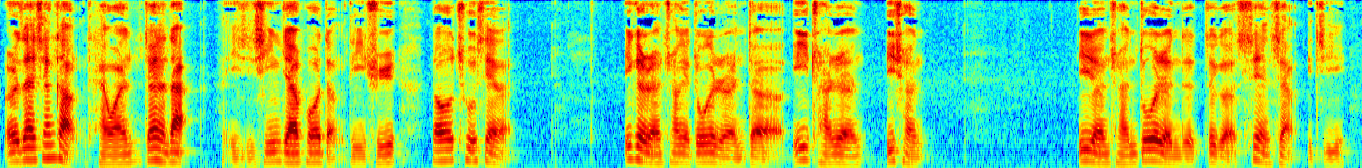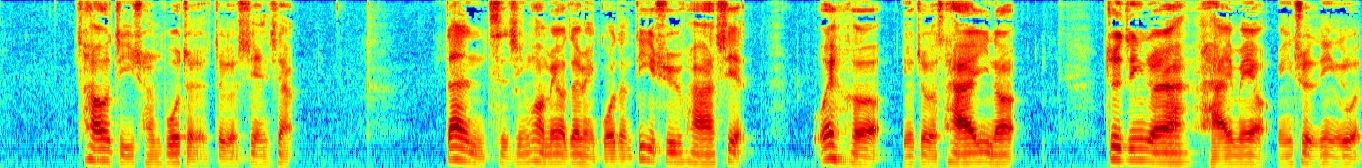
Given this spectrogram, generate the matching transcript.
而在香港、台湾、加拿大以及新加坡等地区，都出现了一个人传给多个人的一传人、一传一人传多人的这个现象，以及。超级传播者的这个现象，但此情况没有在美国等地区发现，为何有这个差异呢？至今仍然还没有明确的定论。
